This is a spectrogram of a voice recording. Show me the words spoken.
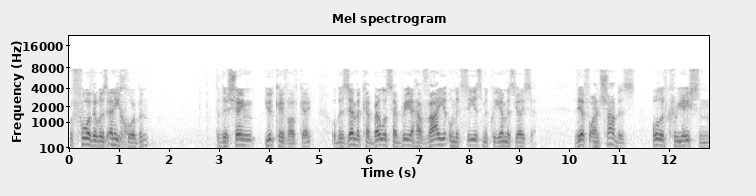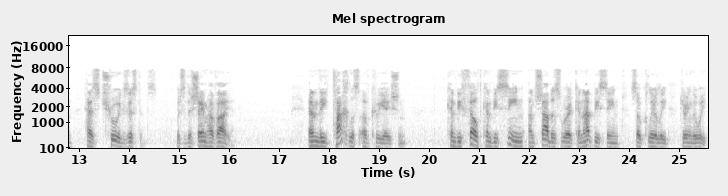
before there was any Churban, to the Shem Yud Kei Vav Kei, ubezem mekabel sabriya havaya umetzias mekuyemes yoser. Therefore, on Shabbos, all of creation has true existence, which is the Shem Havaya. And the tachlis of creation can be felt, can be seen on Shabbos where it cannot be seen so clearly during the week.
